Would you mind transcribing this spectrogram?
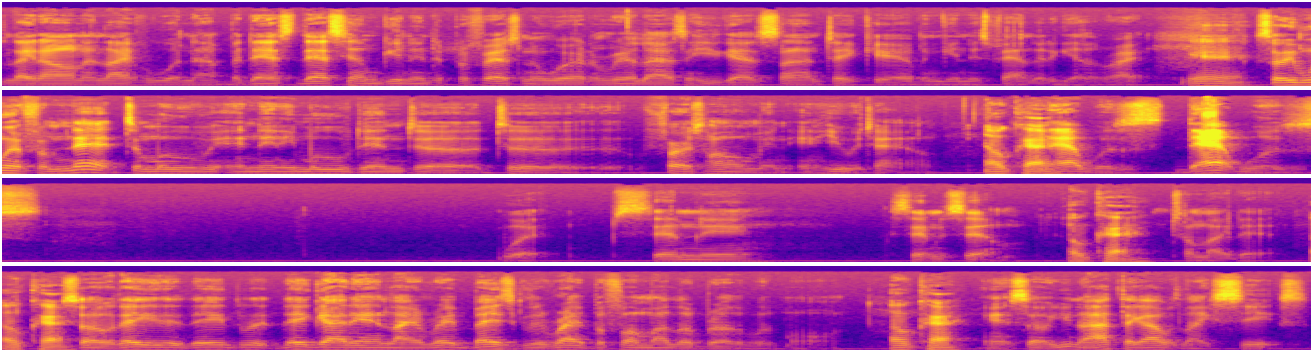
later on in life or whatnot. But that's that's him getting into the professional world and realizing he's got a son to take care of and getting his family together, right? Yeah. So he went from that to move, and then he moved into to first home in, in Hewitttown. And Okay. that was that was what 70, 77, Okay. something like that. Okay. So they they they got in like right, basically right before my little brother was born, Okay. and so you know I think I was like six.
